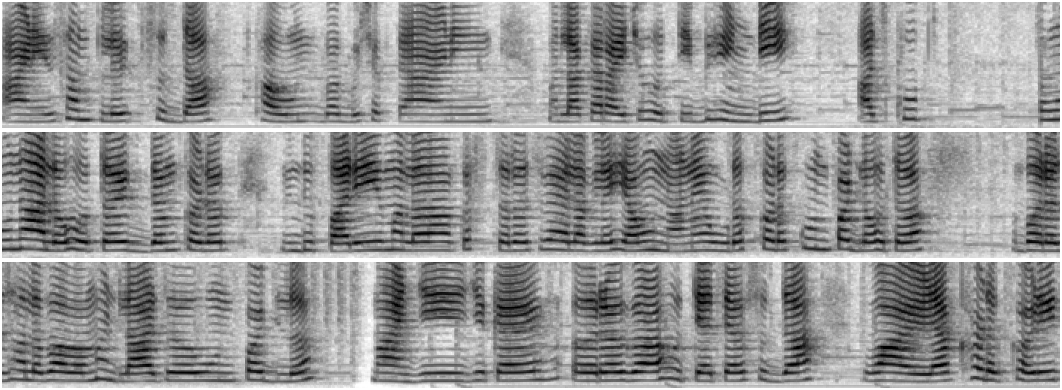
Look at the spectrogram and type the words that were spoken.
आणि संपले सुद्धा खाऊन बघू शकता. आणि मला करायची होती भेंडी. आज खूप ऊन आलं होतं एकदम कडक. दुपारी मला कस्तरच व्हायला लागलं. ह्या उन्हाने एवढं कडक ऊन पडलं होतं. बरं झालं बाबा म्हटलं आज ऊन पडलं. माझी जे काय रगा होत्या त्यासुद्धा वाळल्या खडखडीत.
